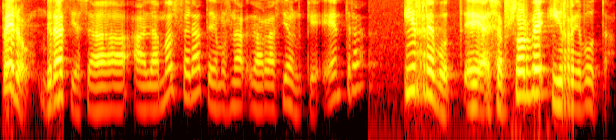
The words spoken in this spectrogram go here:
Pero gracias a, la atmósfera tenemos una, la radiación que entra y rebota, eh, se absorbe y rebota.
